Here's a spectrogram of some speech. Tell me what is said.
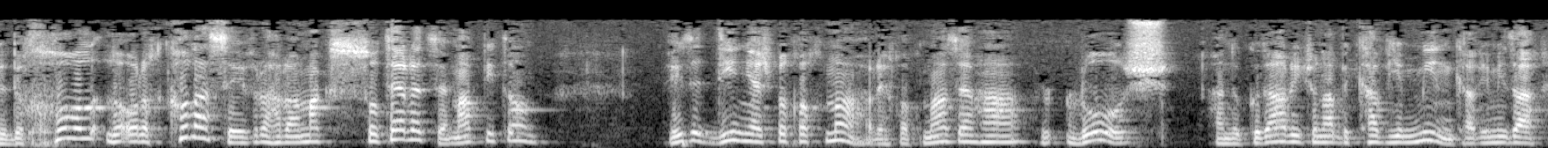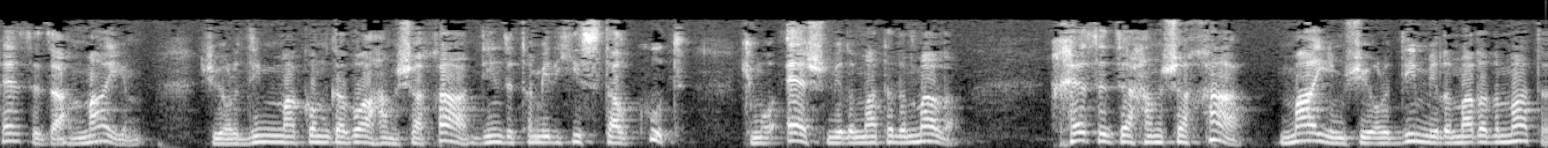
ובכל, לאורך כל הספר הרמק סותר את זה, מה פתאום? איזה דין יש בחוכמה? הרי חוכמה זה הראש, הנקודה הראשונה בקו ימין, קו ימין זה החסד, זה המים, שיורדים ממקום גבוה, המשכה, דין זה תמיד הסתלקות, כמו אש מלמטה למעלה. חסד זה המשכה, מים שיורדים מלמטה למטה.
